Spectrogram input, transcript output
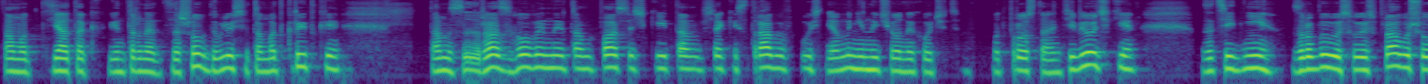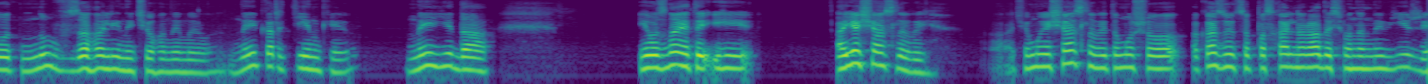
Там от я так в інтернет зайшов, дивлюся, там відкритки, там розговини, там пасочки, там всякі страви вкусні, а мені нічого не хочеться. От просто антибіотики за ці дні зробили свою справу, що от, ну взагалі нічого не мило. Ні картинки, ні їда. І от знаєте, і... а я щасливий. А чому я щасливий? Тому що, оказується, пасхальна радість вона не в їжі.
